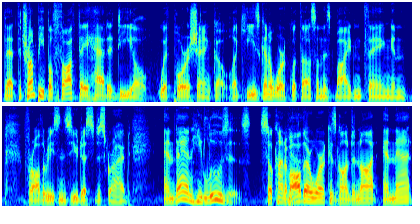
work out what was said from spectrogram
that the Trump people thought they had a deal with Poroshenko. Like he's going to work with us on this Biden thing and for all the reasons you just described. And then he loses. So kind of yeah. all their work has gone to naught. And that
